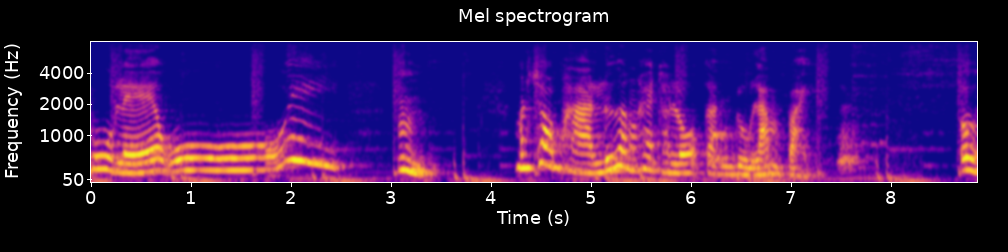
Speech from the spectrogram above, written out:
พูดแล้ว โอ้ยอืมมันชอบหาเรื่องให้ทะเลาะกันอยู่ล่ำไป เออ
